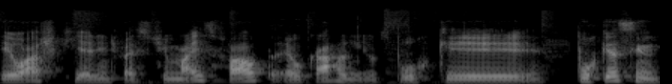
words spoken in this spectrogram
eu acho que a gente vai sentir mais falta é o Carlinhos, porque porque assim,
